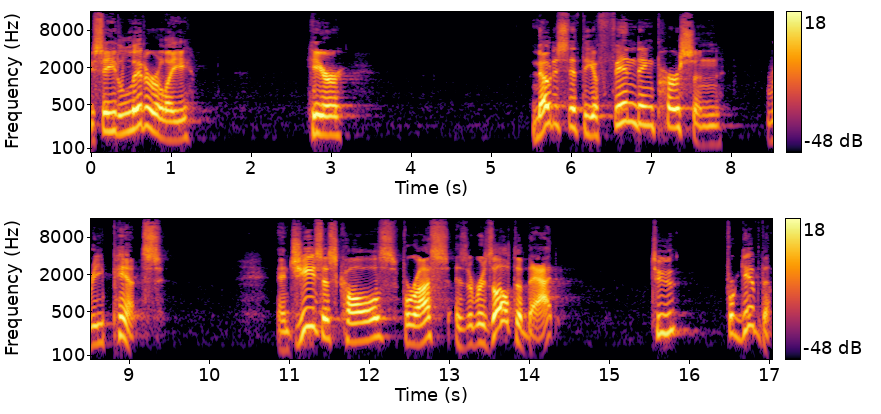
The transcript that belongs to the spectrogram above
You see, literally, here, notice that the offending person repents. And Jesus calls for us, as a result of that, to forgive them.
